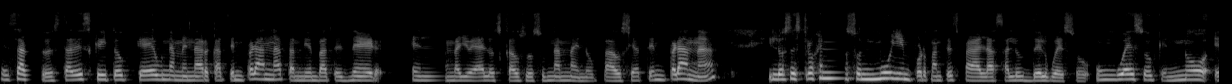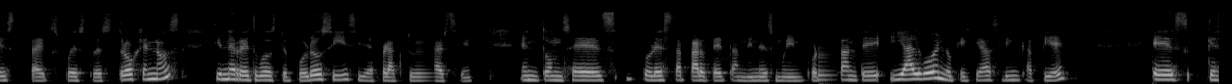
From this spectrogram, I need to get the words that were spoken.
Exacto, está descrito que una menarca temprana también va a tener en la mayoría de los casos una menopausia temprana y los estrógenos son muy importantes para la salud del hueso. Un hueso que no está expuesto a estrógenos tiene riesgo de osteoporosis y de fracturarse. Entonces, por esta parte también es muy importante y algo en lo que quiero hacer hincapié es que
